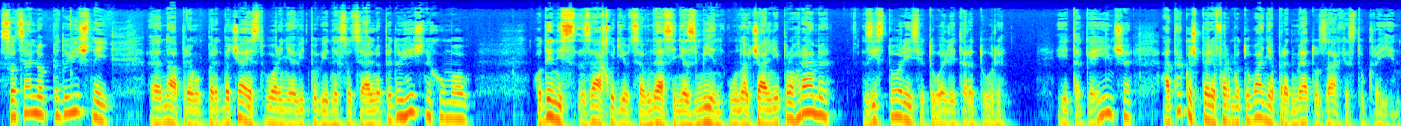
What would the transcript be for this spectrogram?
Соціально-педагогічний е, напрямок передбачає створення відповідних соціально-педагогічних умов. Один із заходів це внесення змін у навчальні програми з історії, світової літератури і таке інше, а також переформатування предмету захист України.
